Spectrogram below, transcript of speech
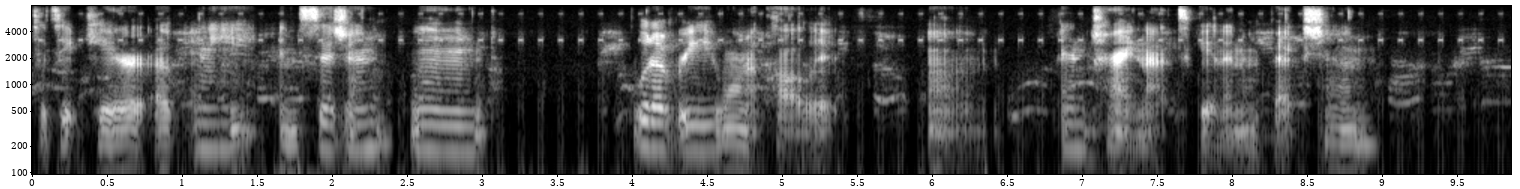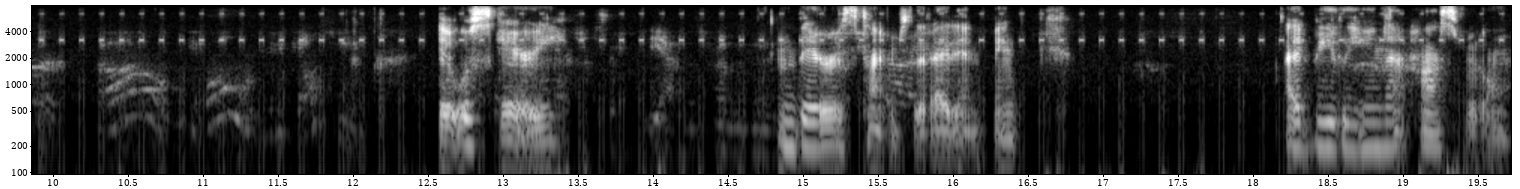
to take care of any incision, wound, whatever you want to call it, um, and try not to get an infection. It was scary. There was times that I didn't think I'd be leaving that hospital.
